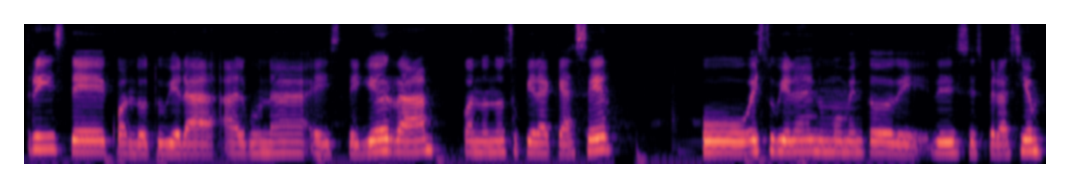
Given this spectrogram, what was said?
triste, cuando tuviera alguna este, guerra, cuando no supiera qué hacer o estuviera en un momento de, desesperación.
